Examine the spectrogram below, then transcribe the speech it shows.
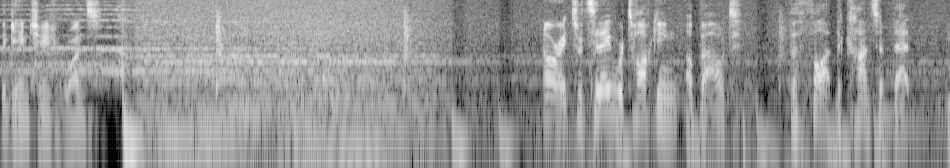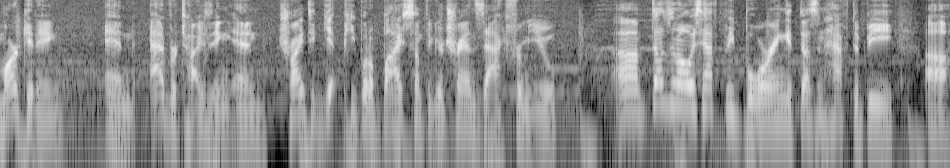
The game changer ones. All right, so today we're talking about the thought, the concept that marketing and advertising and trying to get people to buy something or transact from you Um, doesn't always have to be boring. It doesn't have to be uh,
